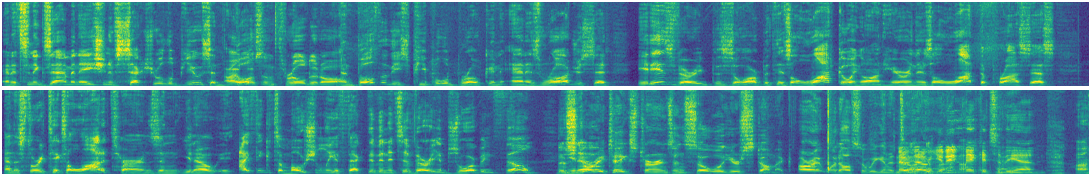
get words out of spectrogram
and it's an examination of sexual abuse. And I both wasn't thrilled at all. And both of these people are broken. And as Roger said, it is very bizarre, but there's a lot going on here, and there's a lot to process. And the story takes a lot of turns, and you know, it, I think it's emotionally effective, and it's a very absorbing film. the story know? takes turns, and so will your stomach. All right, what else are we going to No, talk no, about? you didn't make it to the end. Or,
